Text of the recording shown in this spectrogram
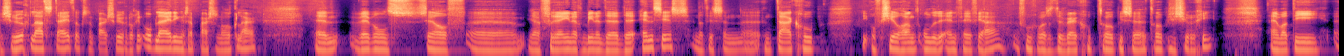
chirurgen de laatste tijd. Ook zijn een paar chirurgen nog in opleiding, zijn een paar zijn al klaar. En we hebben ons zelf uh, ja, verenigd binnen de, de dat is een, uh, een taakgroep die officieel hangt onder de NVVH. Vroeger was het de werkgroep tropische, tropische chirurgie. En wat die uh,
